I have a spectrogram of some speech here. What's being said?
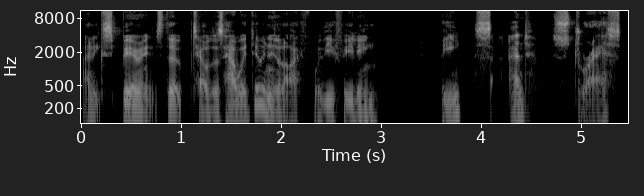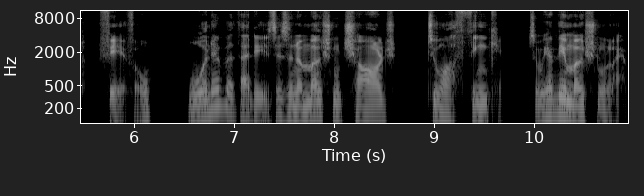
and experience that tells us how we're doing in life, whether you're feeling happy, sad, stressed, fearful, whatever that is, there's an emotional charge to our thinking. So we have the emotional layer.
